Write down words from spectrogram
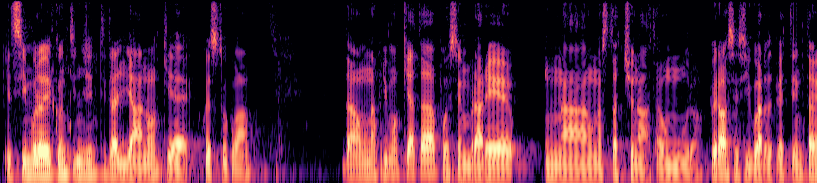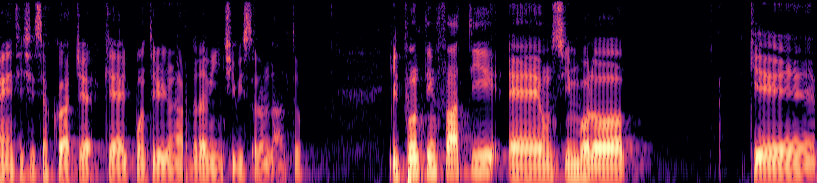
Il simbolo del contingente italiano, che è questo qua, da una prima occhiata può sembrare una, una staccionata, un muro, però se si guarda più attentamente ci si accorge che è il ponte di Leonardo da Vinci visto dall'alto. Il ponte infatti è un simbolo che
